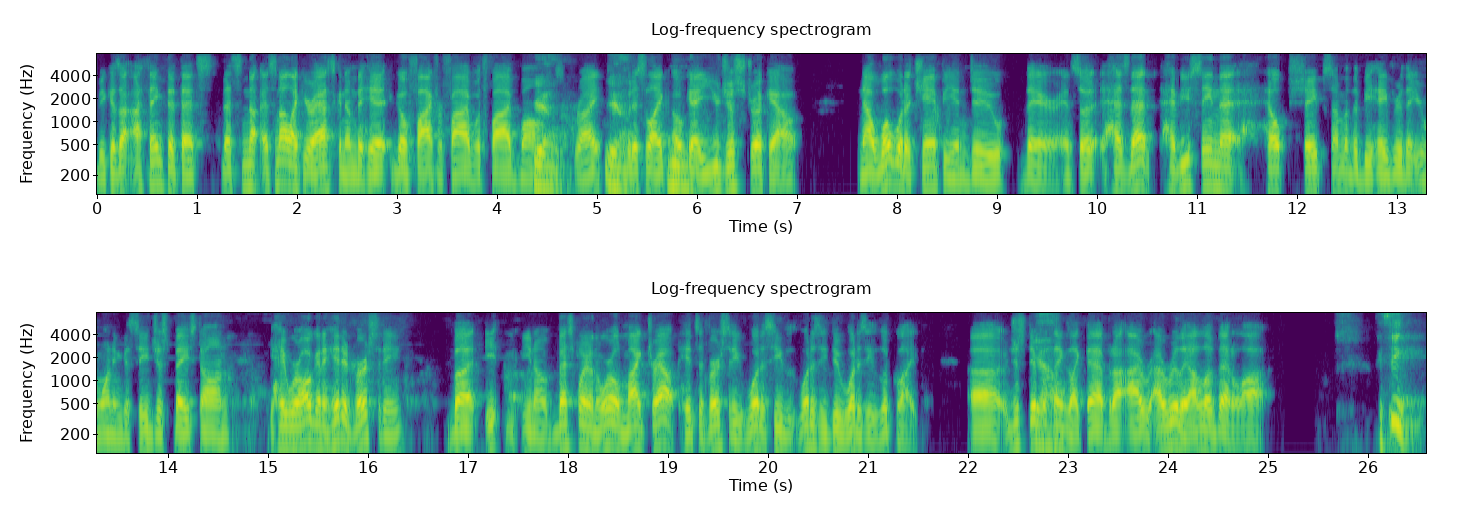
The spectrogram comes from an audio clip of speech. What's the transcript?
Because I, I, think that that's that's not it's not like you're asking them to hit go five for five with five bombs, yeah. right? Yeah. But it's like mm-hmm. okay, you just struck out. Now, what would a champion do there? And so, has that have you seen that help shape some of the behavior that you're wanting to see, just based on, hey, we're all going to hit adversity, but it, you know, best player in the world, Mike Trout, hits adversity. What does he What does he do? What does he look like? Uh, just different yeah. things like that. But I, I really, I love that a lot. I think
